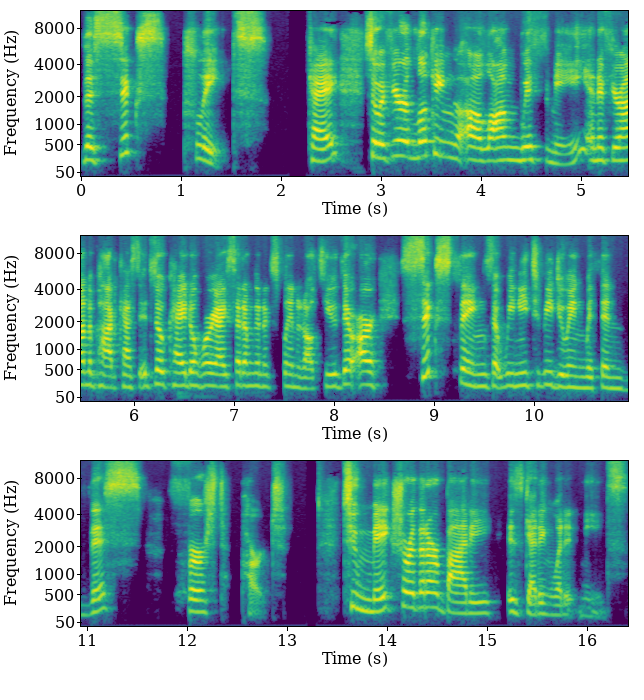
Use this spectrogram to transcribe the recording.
the six plates. Okay. So if you're looking along with me and if you're on the podcast, it's okay. Don't worry. I said I'm going to explain it all to you. There are six things that we need to be doing within this first part to make sure that our body is getting what it needs.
